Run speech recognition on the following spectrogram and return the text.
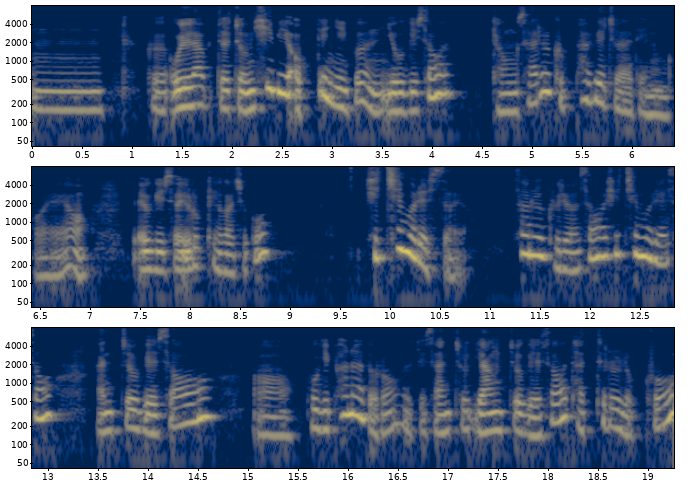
음, 그 올라붙어 좀 힙이 업된 힙은 여기서 경사를 급하게 줘야 되는 거예요. 여기서 이렇게 해가지고 시침을 했어요. 선을 그려서 시침을 해서 안쪽에서 어, 보기 편하도록 이렇게 해서 안쪽 양쪽에서 다트를 넣고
